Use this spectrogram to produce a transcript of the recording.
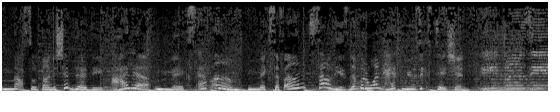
مع سلطان الشدادي على ميكس اف ام ميكس اف ام Saudi's number 1 hit music station في ترانزيت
